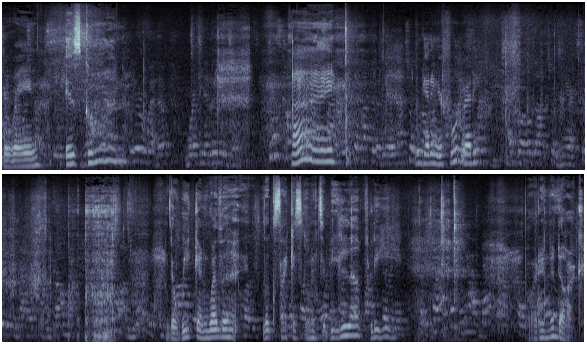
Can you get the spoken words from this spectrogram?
The rain is gone. Hi. I'm getting your food ready. The weekend weather looks like it's going to be lovely. Part in the dark.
